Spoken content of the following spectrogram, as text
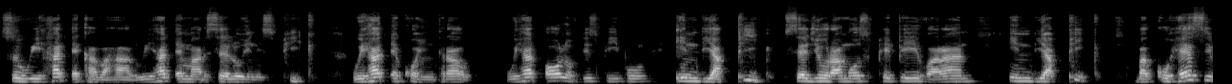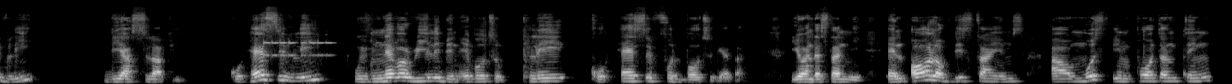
So we had a Carvajal, we had a Marcelo in his peak, we had a Coentrao, we had all of these people in their peak. Sergio Ramos, Pepe, Varane, in their peak. But cohesively, they are sloppy. Cohesively, we've never really been able to play cohesive football together. You understand me? And all of these times, our most important thing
